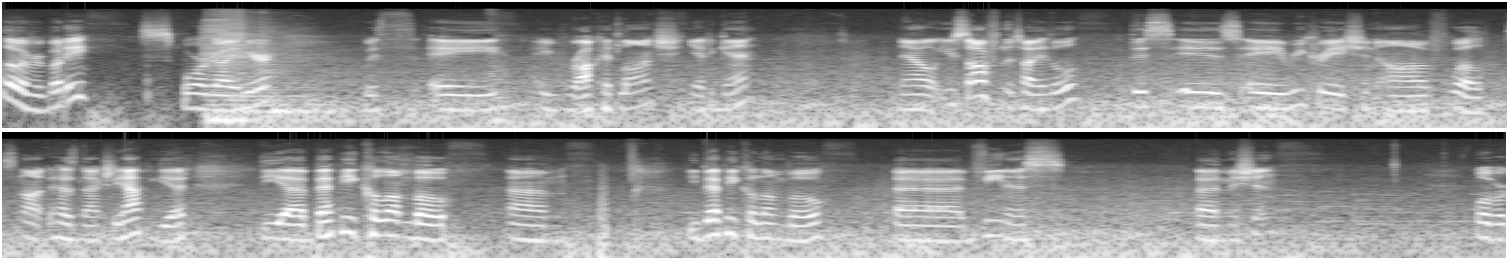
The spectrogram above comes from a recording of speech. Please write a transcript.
Hello everybody, it's Guy here with a, a rocket launch yet again. Now you saw from the title, this is a recreation of, well, it's not, it hasn't actually happened yet, the uh, Bepi Colombo, um, the Bepi Colombo uh, Venus uh, mission. Well,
